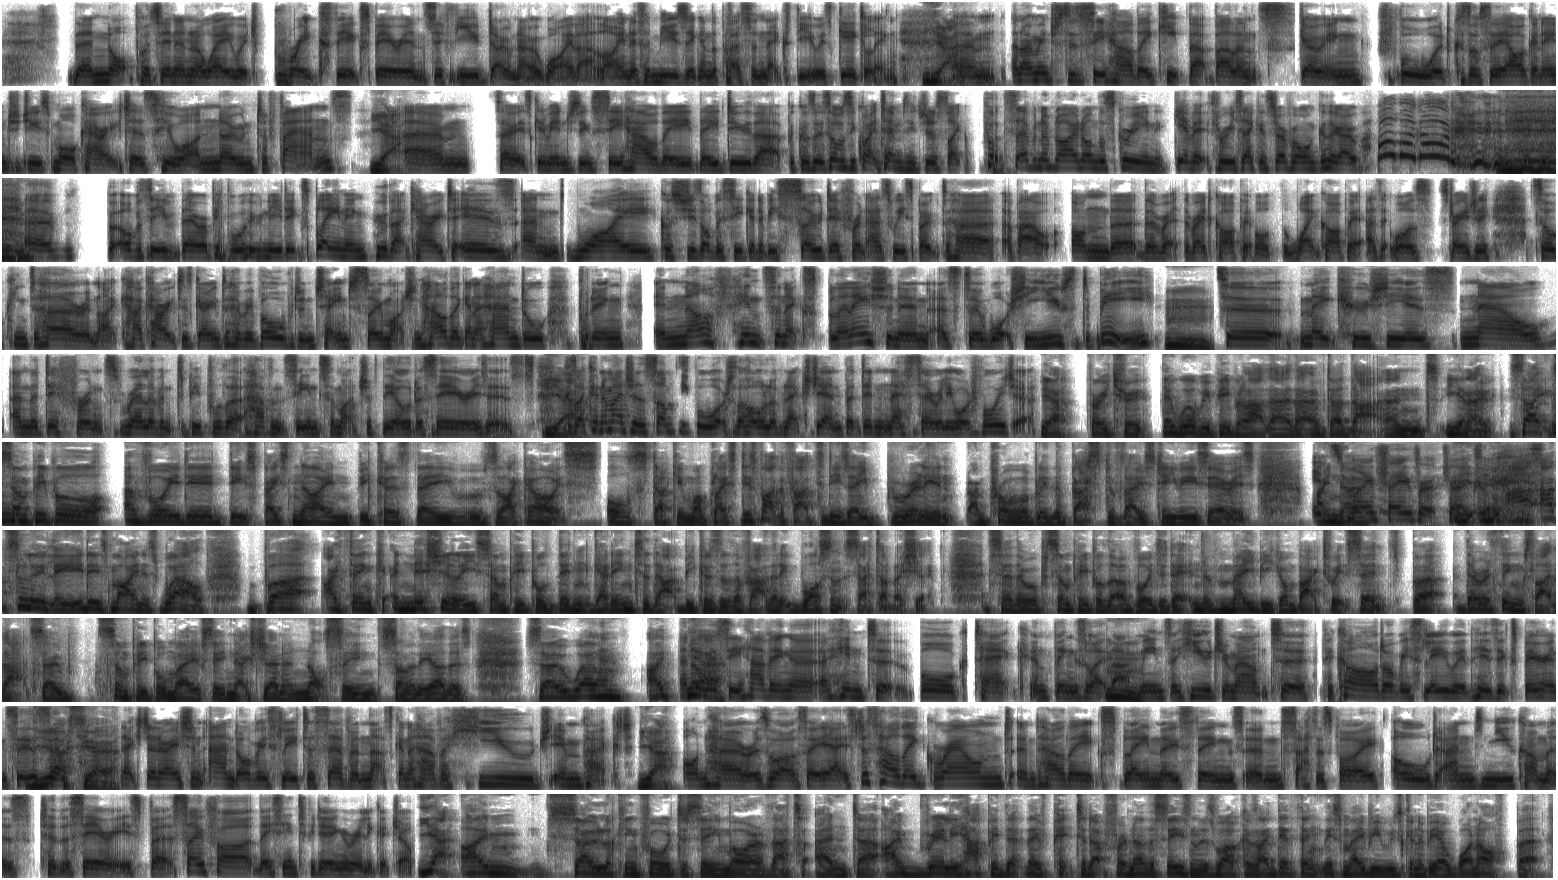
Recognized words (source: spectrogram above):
they're not put in in a way which breaks the experience if you don't know why that line is amusing and the person next to you is giggling. Yeah. Um, and I'm interested to see how they keep that balance going forward because obviously they are going to introduce more characters who are known to fans. Yeah. Um, so it's going to be interesting to see how they they do that because it's obviously quite tempting to just like put Seven of Nine on the screen, give it three seconds to everyone to go, oh my god. um, but obviously there are people who need explaining who that character is and why because she's obviously going to be so different as we spoke to her about on the the red, the red carpet or the white carpet as it was strangely talking to her and like how character's going to have evolved and changed so much and how they're going to handle putting enough hints and explanation in as to what she used to be mm. to make who she is now and the difference relevant to people that haven't seen so much of the older series is because yeah. I can imagine some people watch the whole of next gen but didn't necessarily watch Voyager. Yeah, very true. There will be people out there that have done that, and you know, it's like mm. some people avoided Deep Space Nine because they was like, oh, it's all stuck in one place, despite the fact that it is a brilliant and probably the best of those TV series. It's I know, my favorite Trek series. Absolutely, it is mine as well. But I think initially some people didn't get into that because of the fact that it wasn't set on a ship. So there were some people that avoided it and have maybe gone back to it since. But there are things like that. So some people may have seen Next Gen and not seen some of the others. So um, yeah. I and yeah. obviously having a, a, hint at Borg tech and things like that mm. means a huge amount to Picard, obviously with his experiences. Yes, yeah. Next Generation, and obviously to Seven, that's going to have a huge impact. Yeah. on her as well. So yeah, it's just how they ground and how they explain those things and satisfy old and newcomers to the series. But so far, they seem to be doing a really good job. Yeah, I'm so looking forward to seeing more of that, and uh, I'm really happy that they've picked it up for another season as well because I did think this maybe was going to be a one-off, but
